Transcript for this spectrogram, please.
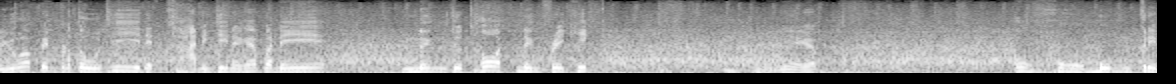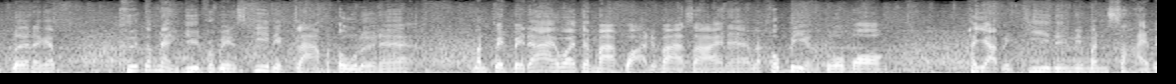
ถือว่าเป็นประตูที่เด็ดขาดจริงๆนะครับ วันนี้ 1 จุดโทษ 1 ฟรีคิกนี่ครับ โอ้โห มุมกริบเลยนะครับ คือตำแหน่งยืนฟาเบนสกี้เนี่ยกลางประตูเลยนะฮะมันเป็นไปได้ว่าจะมาขวาหรือมาซ้ายนะฮะแล้วเขาเบี่ยงตัวมองขยับอีกทีนึงเนี่ยมันสายไป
